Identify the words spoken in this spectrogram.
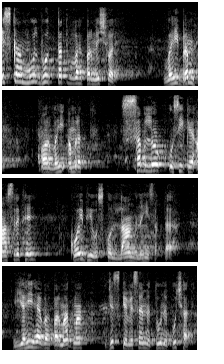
इसका मूलभूत तत्व वह परमेश्वर है, वही ब्रह्म है और वही अमृत। सब लोग उसी के आश्रित हैं, कोई भी उसको लांग नहीं सकता। यही है वह परमात्मा जिसके विषय में तूने पूछा था।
